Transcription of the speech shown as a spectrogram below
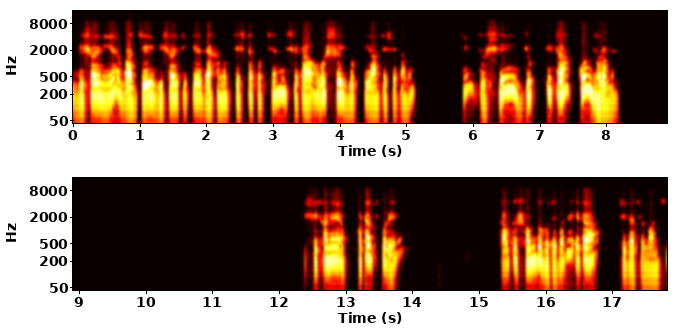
বিষয় নিয়ে বা যেই বিষয়টিকে দেখানোর চেষ্টা করছেন, সেটা অবশ্যই যুক্তি আছে সেখানে। কিন্তু সেই যুক্তিটা কোন ধরনের? সেখানে হঠাৎ করে কাউকে সন্দেহ হতে পারে, এটা ঠিক আছে মানছি।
